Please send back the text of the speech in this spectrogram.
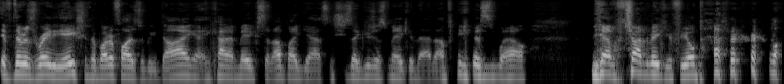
if there was radiation, the butterflies would be dying. And he kind of makes it up, I guess. And she's like, you're just making that up. He goes, well, yeah, I'm trying to make you feel better. Like,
